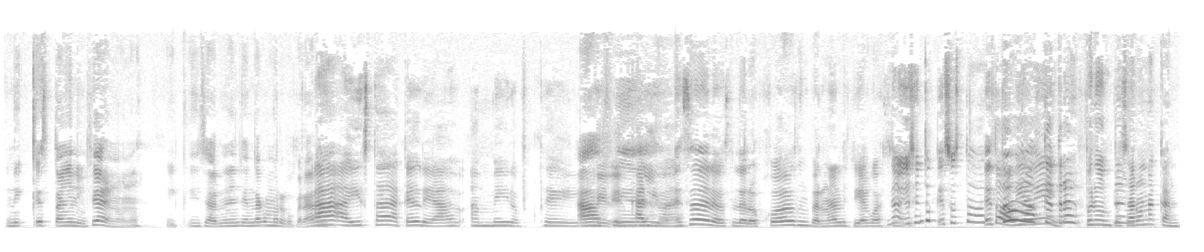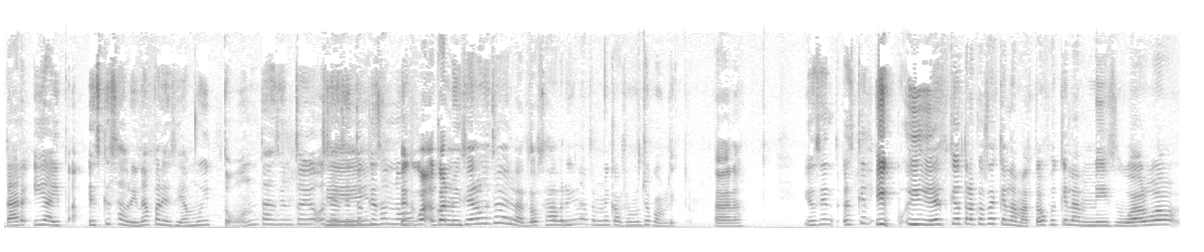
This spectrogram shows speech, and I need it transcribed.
Nick está en el infierno, ¿no? Y, y Sabrina intenta como recuperarlo. Ah, ahí está aquel de I'm, made of clay. Ah, el, sí, el. Caliban. Eso de los, de los juegos infernales y algo así. No, yo siento que eso estaba Estaba todavía bien, pero empezaron a cantar y ahí es que Sabrina parecía muy tonta, siento yo, o sea, siento que eso no, De cu- cuando hicieron eso de las dos Sabrinas, me causó mucho conflicto, la verdad. yo siento, es que Y, y es que otra cosa que la mató fue que la Miss Warwell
